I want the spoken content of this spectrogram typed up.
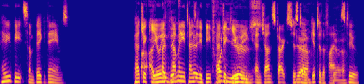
Yeah. He beat some big names. Patrick I- I Ewing. How many times did he beat 20 Patrick Ewing and John Starks just Yeah, to get to the finals yeah. too?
